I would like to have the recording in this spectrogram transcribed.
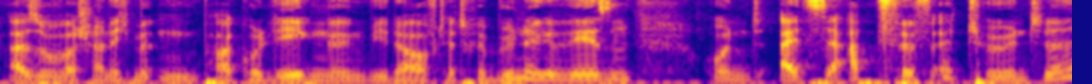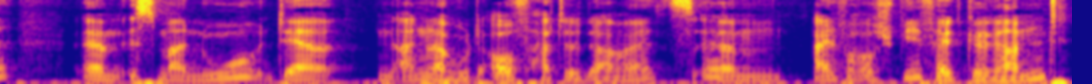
also wahrscheinlich mit ein paar Kollegen irgendwie da auf der Tribüne gewesen und als der Abpfiff ertönte, ähm, ist Manu, der einen Anglerhut auf hatte damals, ähm, einfach aufs Spielfeld gerannt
